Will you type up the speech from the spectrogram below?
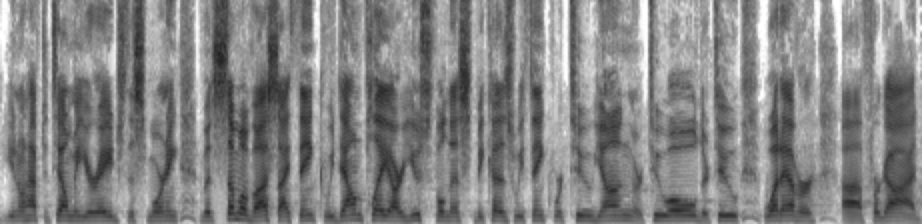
you don't have to tell me your age this morning, but some of us, I think, we downplay our usefulness because we think we're too young or too old or too whatever uh, for God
